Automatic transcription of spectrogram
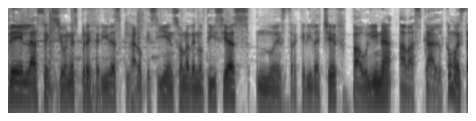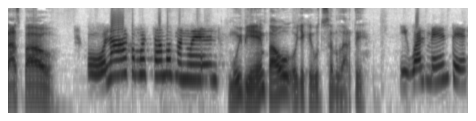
De las secciones preferidas, claro que sí, en zona de noticias, nuestra querida chef Paulina Abascal. ¿Cómo estás, Pau? Hola, ¿cómo estamos, Manuel? Muy bien, Pau. Oye, qué gusto saludarte. Igualmente.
